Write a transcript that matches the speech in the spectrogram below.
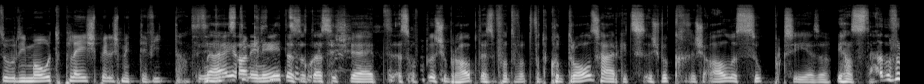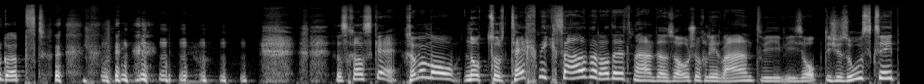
du Remote Play spielst mit der Vita. Das Nein, habe ich nicht. so Also, das ist, äh, also, das ist überhaupt, also von, von, von den Controls her gibt's, ist wirklich ist alles super gewesen. Also, ich habe es selber vergöpft. Das kann es geben. Kommen wir mal noch zur Technik selber, oder? Jetzt, wir haben das auch schon ein bisschen erwähnt, wie, wie es optisch aussieht.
